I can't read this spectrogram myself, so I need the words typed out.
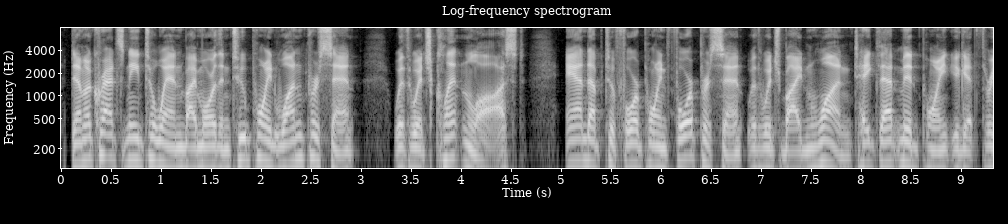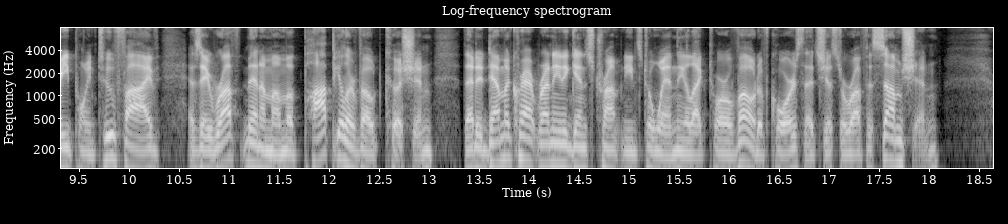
Democrats need to win by more than 2.1%, with which Clinton lost, and up to 4.4%, with which Biden won. Take that midpoint, you get 3.25 as a rough minimum of popular vote cushion that a Democrat running against Trump needs to win the electoral vote. Of course, that's just a rough assumption.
